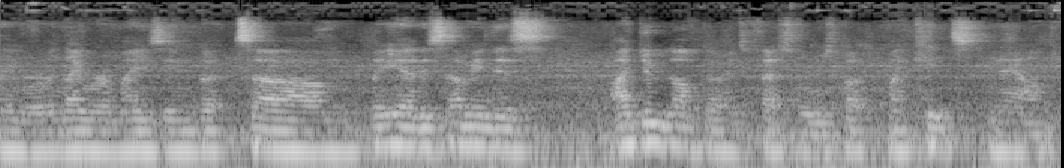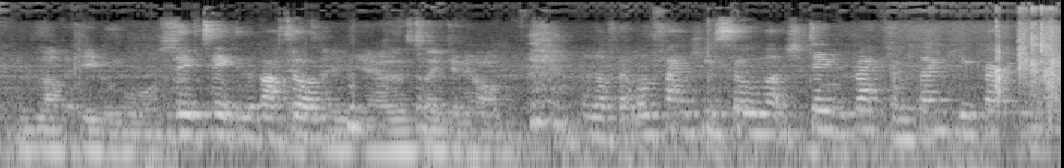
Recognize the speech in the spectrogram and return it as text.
they were they were amazing, but um, but yeah, this I mean there's. I do love going to festivals, but my kids now love it even more. So They've taken the baton. yeah, they're taking it on. I love that. Well, thank you so much, David Beckham. Thank you very much.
